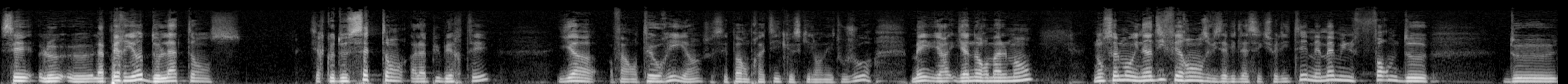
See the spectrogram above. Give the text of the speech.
c'est euh, la période de latence. C'est-à-dire que de 7 ans à la puberté, il y a, enfin en théorie, hein, je ne sais pas en pratique ce qu'il en est toujours, mais il y a normalement non seulement une indifférence vis-à-vis de la sexualité, mais même une forme de, de,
